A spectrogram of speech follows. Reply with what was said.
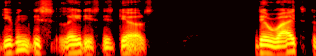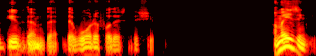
giving these ladies these girls the right to give them the, the water for the, the ship. amazingly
